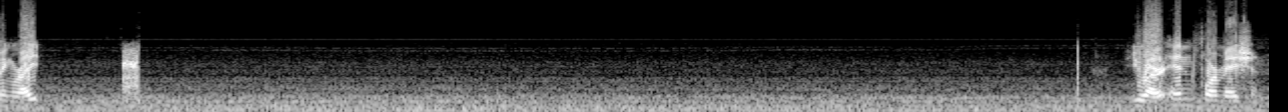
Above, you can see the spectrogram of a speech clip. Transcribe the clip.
Coming right. You are in formation.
